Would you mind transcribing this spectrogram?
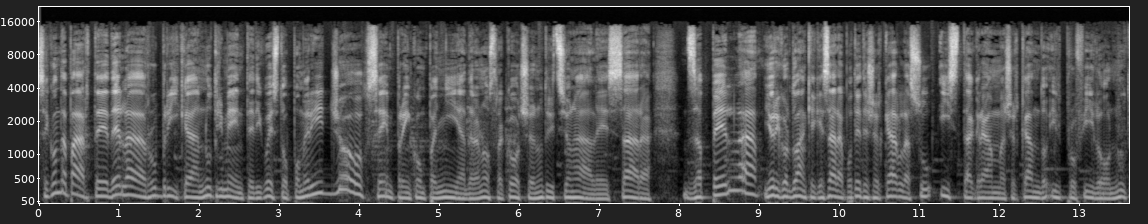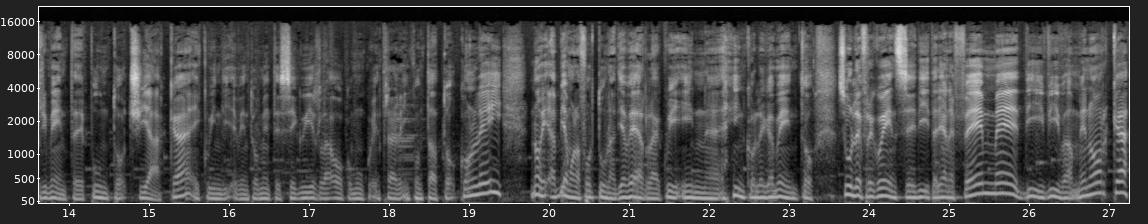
Seconda parte della rubrica Nutrimente di questo pomeriggio, sempre in compagnia della nostra coach nutrizionale Sara Zappella. Io ricordo anche che Sara potete cercarla su Instagram cercando il profilo nutrimente.ch e quindi eventualmente seguirla o comunque entrare in contatto con lei. Noi abbiamo la fortuna di averla qui in, in collegamento sulle frequenze di Italiana FM, di Viva Menorca.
